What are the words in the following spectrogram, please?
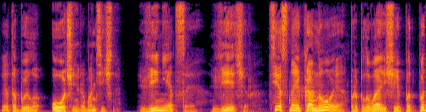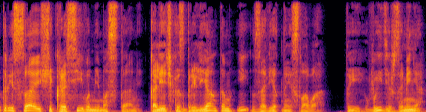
Это было очень романтично. Венеция, вечер, Тесное каноэ, проплывающее под потрясающе красивыми мостами, колечко с бриллиантом и заветные слова. «Ты выйдешь за меня?»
